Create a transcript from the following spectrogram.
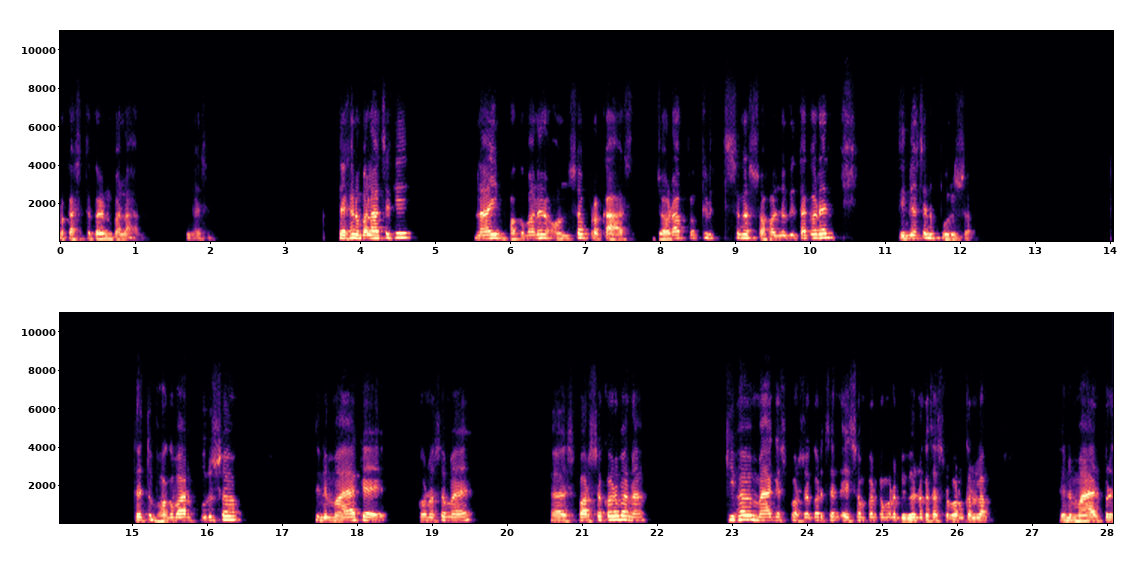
প্রকাশিত করেন বলা হলো ঠিক আছে? তো এখানে বলা আছে কি? না এই ভগবানের অংশ প্রকাশ জড়া প্রকৃতির সঙ্গে সহযোগিতা করেন, তিনি হচ্ছেন পুরুষ। যেহেতু ভগবান পুরুষ, তিনি মায়াকে কোন সময় স্পর্শ করবে না। কীভাবে মায়াকে স্পর্শ করেছেন, এই সম্পর্কে আমরা বিভিন্ন কথা শ্রবণ করলাম। তিনি মায়ের উপরে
